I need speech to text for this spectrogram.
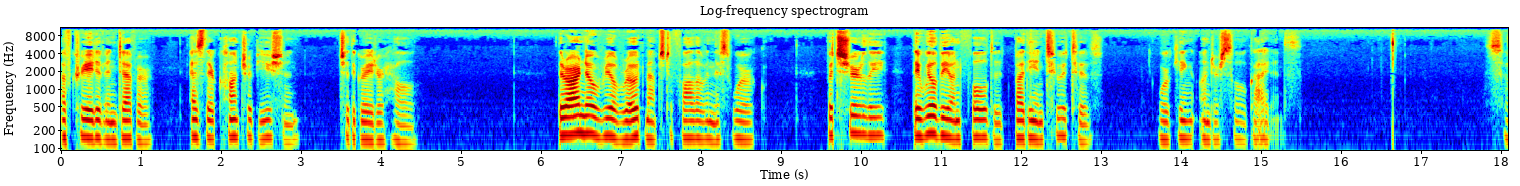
of creative endeavor as their contribution to the greater whole. There are no real roadmaps to follow in this work, but surely they will be unfolded by the intuitives working under soul guidance. So.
